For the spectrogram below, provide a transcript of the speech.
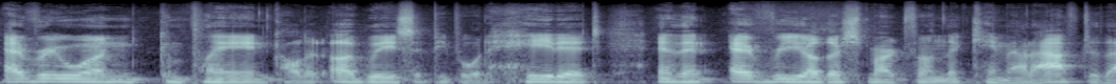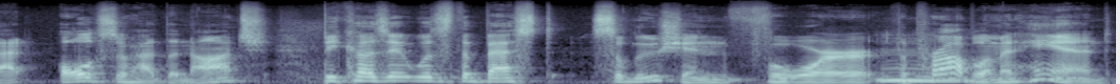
Everyone complained, called it ugly, said people would hate it, and then every other smartphone that came out after that also had the notch because it was the best solution for the Mm. problem at hand.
